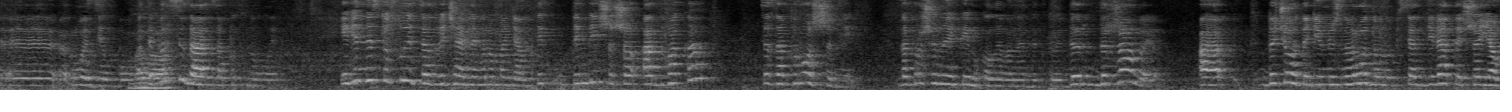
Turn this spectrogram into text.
е, розділ був, а Ну, тепер сюди запихнули. І він не стосується звичайних громадян. Тим більше, що адвокат це запрошений. Запрошений ким, коли вони диктують? Дер- Державою. А до чого тоді в міжнародному 59-й, що я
